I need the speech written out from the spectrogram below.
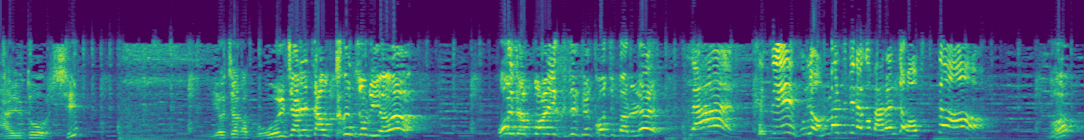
말도 없이? 이 여자가 뭘 잘했다고 큰 소리야? 어디서 뻔히 그 새끼 거짓말을 해? 난 그 집 우리 엄마 집이라고 말한 적 없어. 뭐?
